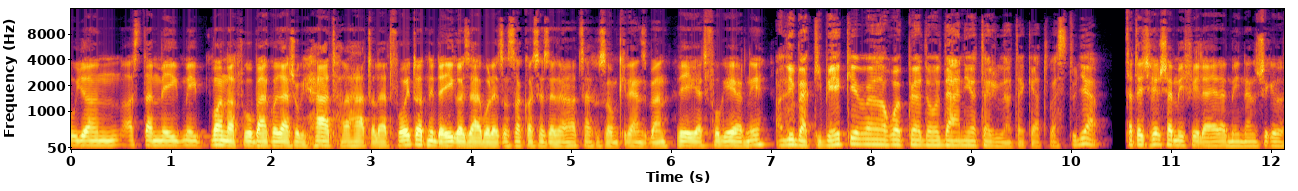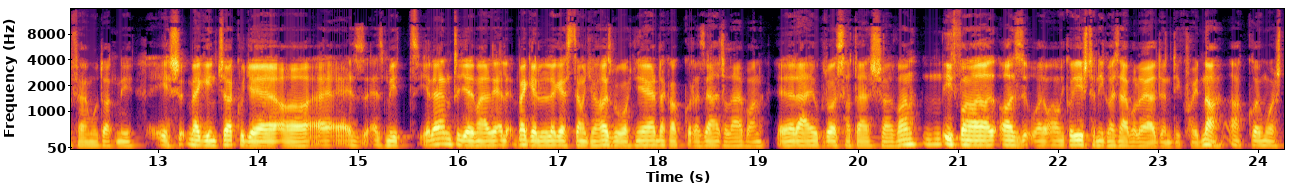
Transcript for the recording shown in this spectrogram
ugyan aztán még, még vannak próbálkozások, hogy hát, ha hát lehet folytatni, de igazából ez a szakasz 1629-ben véget fog érni. A Libeki békével, ahol például Dánia területeket vesz, ugye? Tehát, hogy semmiféle eredmény nem sikerül felmutatni. És megint csak ugye a, ez, ez mit jelent? Ugye már megelőlegeztem, hogy ha Habsburgok nyernek, akkor az általában rájuk rossz hatással van. Itt van az, amikor Isten igazából eldöntik, hogy na, akkor most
